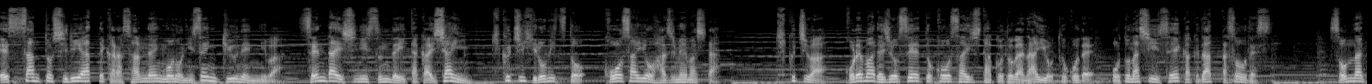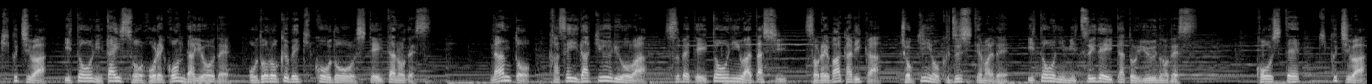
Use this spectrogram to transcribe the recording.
S さんと知り合ってから3年後の2009年には仙台市に住んでいた会社員、菊池博光と交際を始めました。菊池はこれまで女性と交際したことがない男で、おとなしい性格だったそうです。そんな菊池は伊藤に大層惚れ込んだようで、驚くべき行動をしていたのです。なんと、稼いだ給料は全て伊藤に渡し、そればかりか、貯金を崩してまで伊藤に貢いでいたというのです。こうして、菊池は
